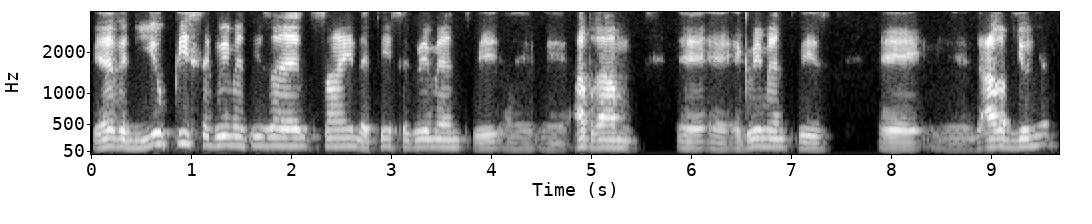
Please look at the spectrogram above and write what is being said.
We have a new peace agreement. Israel signed a peace agreement with uh, uh, Abraham uh, uh, agreement with uh, the Arab Union,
